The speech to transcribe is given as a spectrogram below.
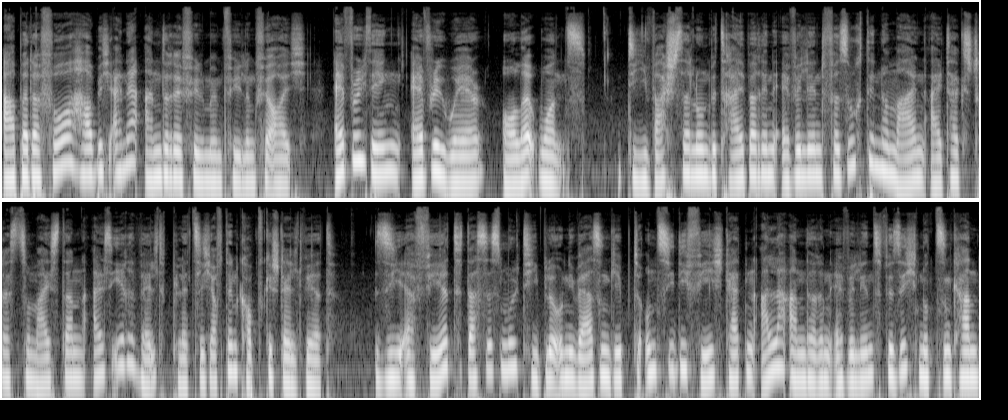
Aber davor habe ich eine andere Filmempfehlung für euch. Everything, Everywhere, All at Once. Die Waschsalonbetreiberin Evelyn versucht den normalen Alltagsstress zu meistern, als ihre Welt plötzlich auf den Kopf gestellt wird. Sie erfährt, dass es multiple Universen gibt und sie die Fähigkeiten aller anderen Evelyns für sich nutzen kann,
